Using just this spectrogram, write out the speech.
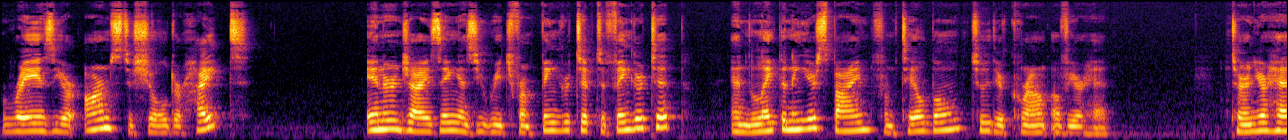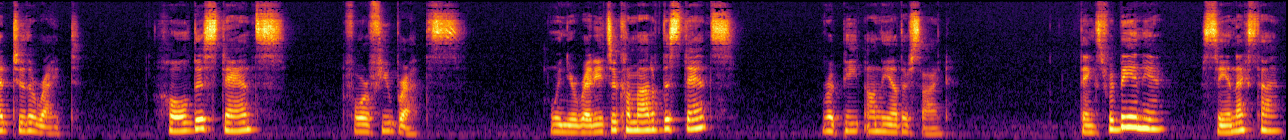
Raise your arms to shoulder height, energizing as you reach from fingertip to fingertip and lengthening your spine from tailbone to the crown of your head. Turn your head to the right. Hold this stance for a few breaths. When you're ready to come out of the stance, repeat on the other side. Thanks for being here. See you next time.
